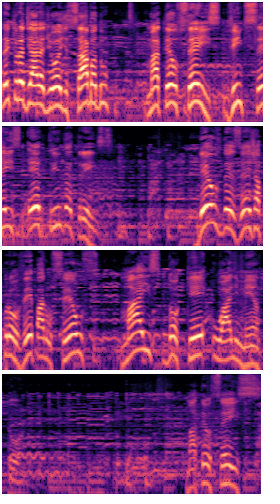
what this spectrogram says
Leitura diária de hoje, sábado, Mateus 6, 26 e 33. Deus deseja prover para os seus mais do que o alimento. Mateus 6,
